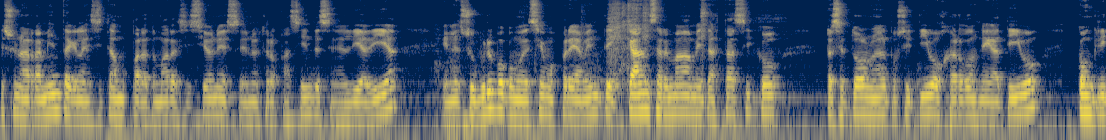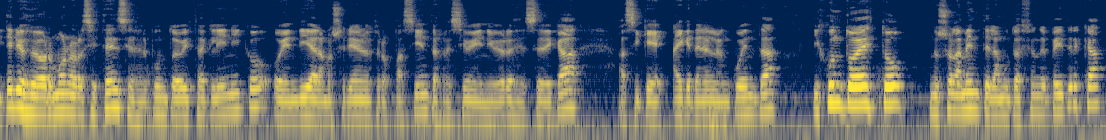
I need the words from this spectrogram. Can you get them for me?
es una herramienta que la necesitamos para tomar decisiones en nuestros pacientes en el día a día. En el subgrupo, como decíamos previamente, cáncer mama metastásico, receptor hormonal positivo, HER2 negativo, con criterios de hormonoresistencia desde el punto de vista clínico, hoy en día la mayoría de nuestros pacientes reciben inhibidores de CDK, así que hay que tenerlo en cuenta. Y junto a esto, no solamente la mutación de PI3K,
